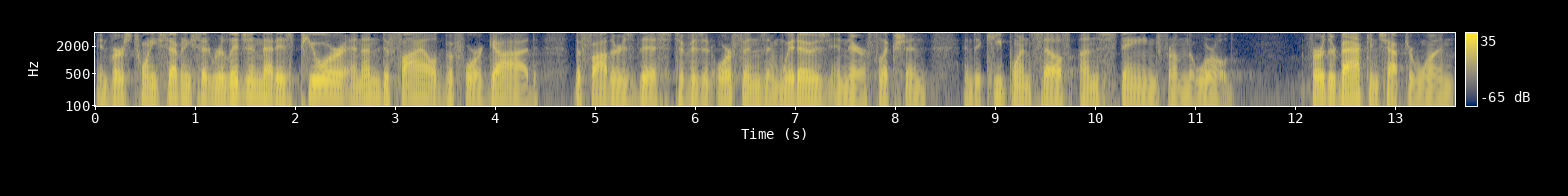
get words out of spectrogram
In verse 27, he said, Religion that is pure and undefiled before God the Father is this to visit orphans and widows in their affliction and to keep oneself unstained from the world. Further back in chapter 1,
